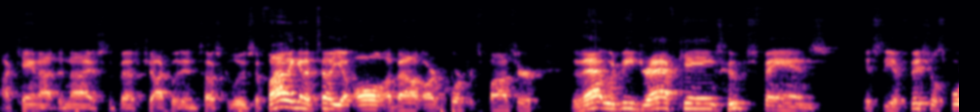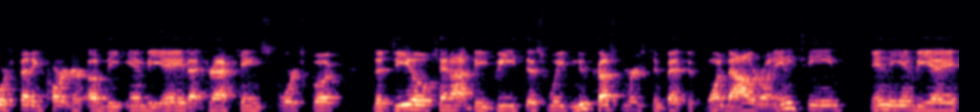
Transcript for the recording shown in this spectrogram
I cannot deny it's the best chocolate in Tuscaloosa. Finally, going to tell you all about our corporate sponsor. That would be DraftKings Hoops fans. It's the official sports betting partner of the NBA, that DraftKings Sportsbook. The deal cannot be beat this week. New customers can bet just $1 on any team in the NBA,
